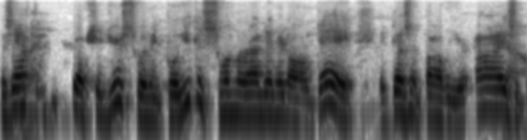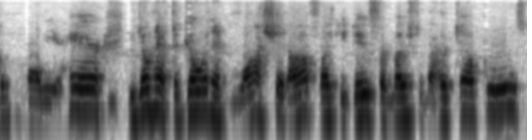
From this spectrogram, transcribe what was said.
Because after right. you structured your swimming pool, you can swim around in it all day. It doesn't bother your eyes. No. It doesn't bother your hair. You don't have to go in and wash it off like you do for most of the hotel pools.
